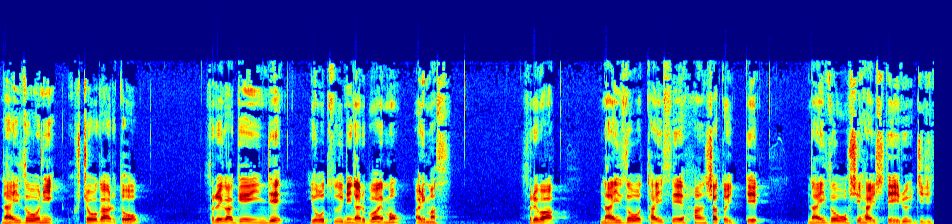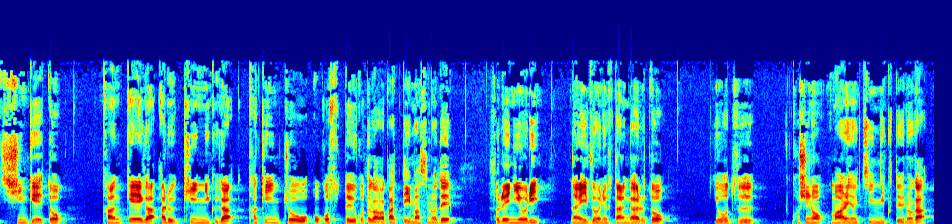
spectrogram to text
内臓に不調があると、それが原因で腰痛になる場合もあります。それは内臓体制反射といって、内臓を支配している自律神経と関係がある筋肉が過緊張を起こすということが分かっていますので、それにより内臓に負担があると、腰痛、腰の周りの筋肉というのが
